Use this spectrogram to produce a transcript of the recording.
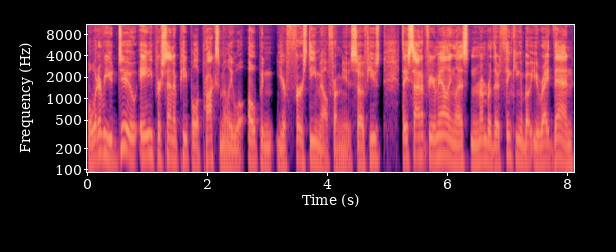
but whatever you do, 80% of people approximately will open your first email from you. So if you if they sign up for your mailing list, and remember they're thinking about you right then,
